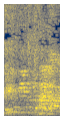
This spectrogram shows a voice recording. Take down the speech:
three.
